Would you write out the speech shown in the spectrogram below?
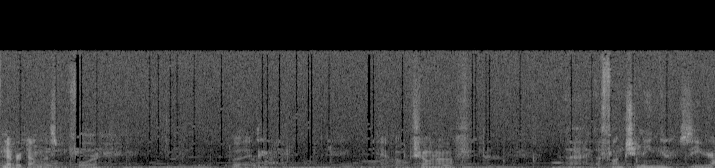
I've never done this before, but yeah, I'm showing off uh, a functioning Sears,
